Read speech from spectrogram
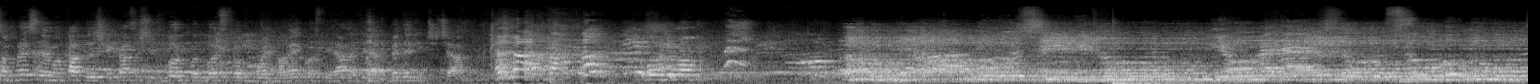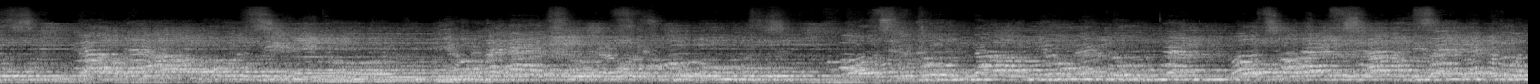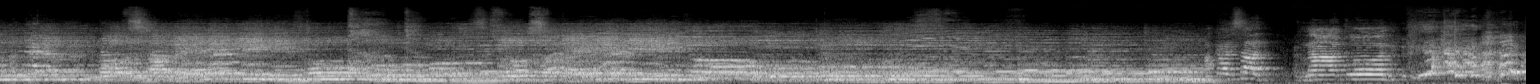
sam predstavljamo katolički klasični zbor pod vojstvom moje malenkosti Rada Djelja Bedeničića. Kasad. Naklon.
